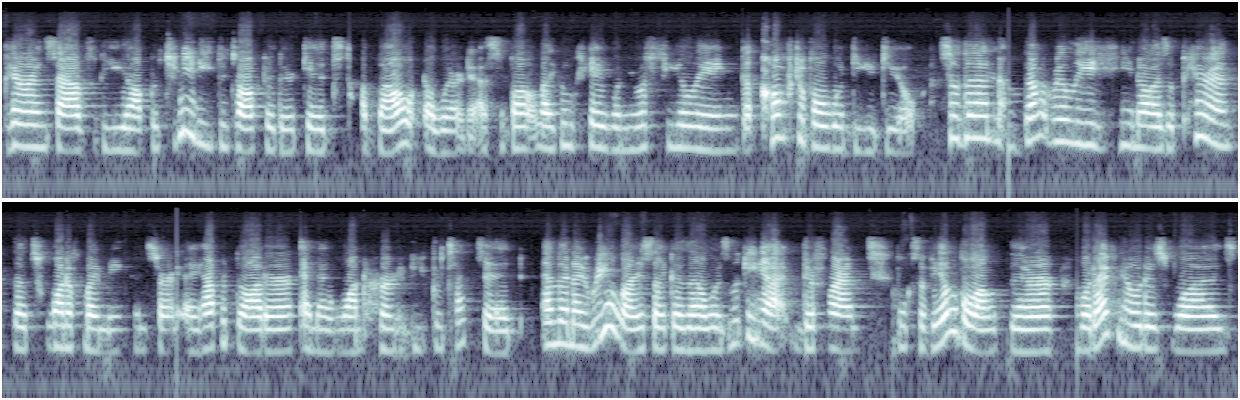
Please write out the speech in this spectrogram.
parents have the opportunity to talk to their kids about awareness, about like, okay, when you're feeling uncomfortable, what do you do? So then that really, you know, as a parent, that's one of my main concerns. I have a daughter and I want her to be protected. And then I realized, like, as I was looking at different books available out there, what I've noticed was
